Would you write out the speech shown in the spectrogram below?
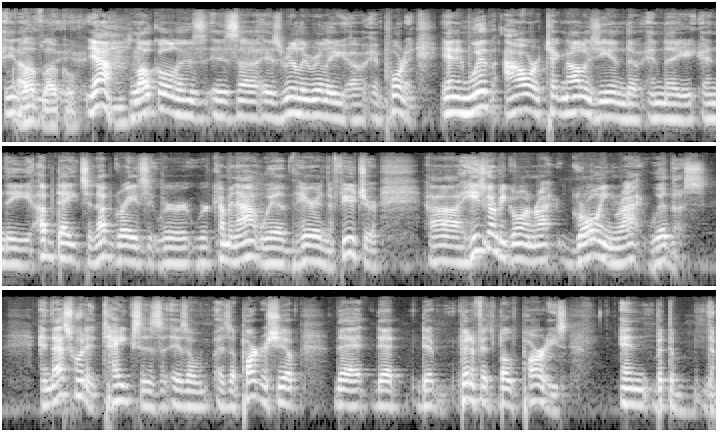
You know, Love local. Yeah, local is is uh, is really really uh, important. And with our technology and the and the and the updates and upgrades that we're we're coming out with here in the future, uh, he's going to be growing right growing right with us and that's what it takes is, is a as a partnership that that that benefits both parties and but the the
